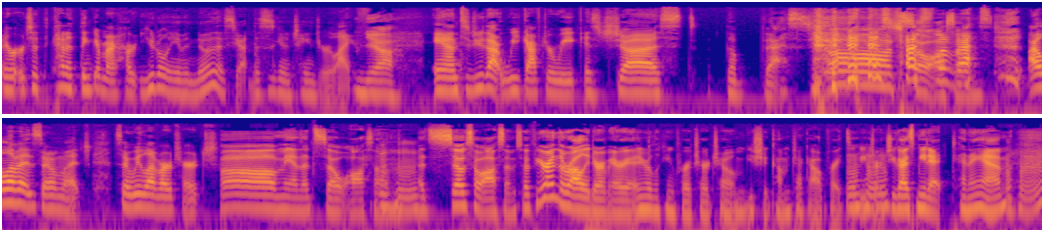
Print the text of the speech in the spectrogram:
or to kind of think in my heart, you don't even know this yet. This is going to change your life. Yeah. And to do that week after week is just the best. Oh, it's so awesome. I love it so much. So we love our church. Oh man, that's so awesome. Mm-hmm. It's so so awesome. So if you're in the Raleigh Durham area and you're looking for a church home, you should come check out Bright City mm-hmm. Church. You guys meet at 10 a.m. Mm-hmm.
